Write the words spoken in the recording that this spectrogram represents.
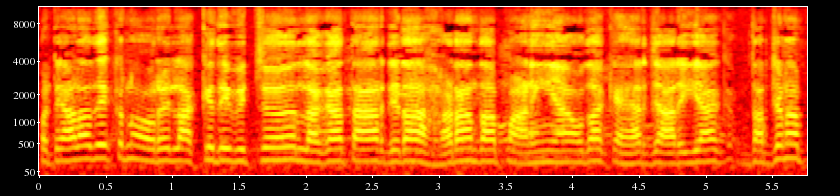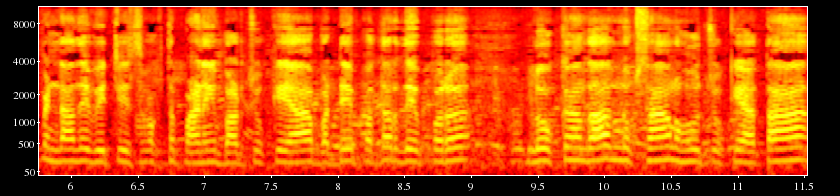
ਪਟਿਆਲਾ ਦੇ ਘਨੌਰ ਇਲਾਕੇ ਦੇ ਵਿੱਚ ਲਗਾਤਾਰ ਜਿਹੜਾ ਹੜਾਂ ਦਾ ਪਾਣੀ ਆ, ਉਹਦਾ ਕਹਿਰ ਜਾਰੀ ਆ। ਦਰਜਣਾ ਪਿੰਡਾਂ ਦੇ ਵਿੱਚ ਇਸ ਵਕਤ ਪਾਣੀ ਵੜ ਚੁੱਕਿਆ ਵੱਡੇ ਪੱਧਰ ਦੇ ਉੱਪਰ ਲੋਕਾਂ ਦਾ ਨੁਕਸਾਨ ਹੋ ਚੁੱਕਿਆ ਤਾਂ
